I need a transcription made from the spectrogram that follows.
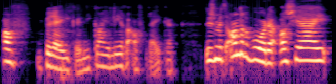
afbreken, die kan je leren afbreken. Dus met andere woorden, als jij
